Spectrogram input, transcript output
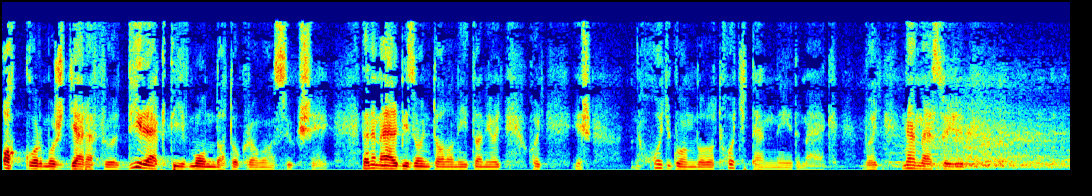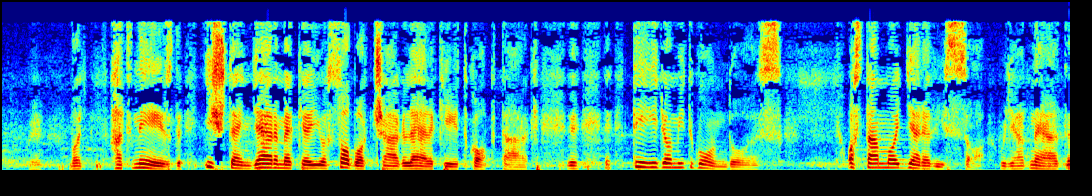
Akkor most gyere föl, direktív mondatokra van szükség. De nem elbizonytalanítani, hogy, hogy és hogy gondolod, hogy tennéd meg? Vagy nem ez, hogy... Vagy hát nézd, Isten gyermekei a szabadság lelkét kapták. Tégy, amit gondolsz aztán majd gyere vissza. Ugye hát ne, hát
